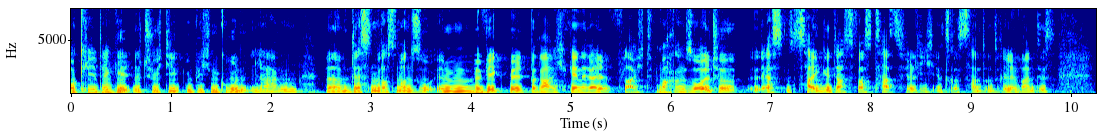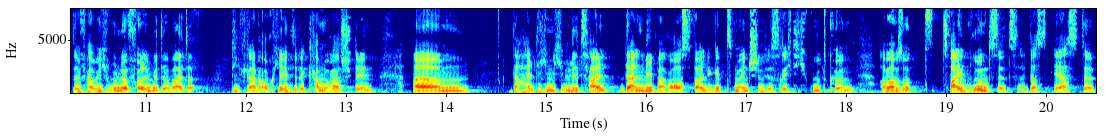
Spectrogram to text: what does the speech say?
Okay, da gilt natürlich die üblichen Grundlagen äh, dessen, was man so im Bewegtbildbereich generell vielleicht machen sollte. Erstens zeige das, was tatsächlich interessant und relevant ist. Dafür habe ich wundervolle Mitarbeiter, die gerade auch hier hinter der Kamera stehen. Ähm, da halte ich mich im Detail dann lieber raus, weil da gibt es Menschen, die das richtig gut können. Aber so zwei Grundsätze. Das erste,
